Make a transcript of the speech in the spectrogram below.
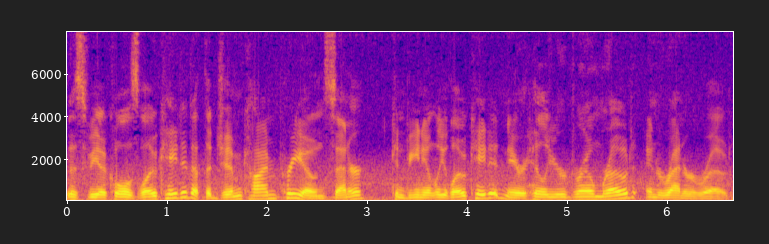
This vehicle is located at the Jim Keim Pre-Owned Center, conveniently located near Hilliard Rome Road and Renner Road.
